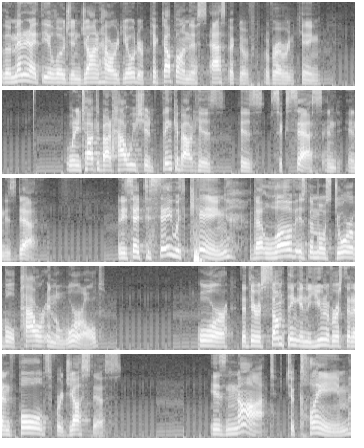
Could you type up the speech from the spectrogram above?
The Mennonite theologian John Howard Yoder picked up on this aspect of, of Reverend King when he talked about how we should think about his, his success and, and his death. And he said, To say with King that love is the most durable power in the world, or that there is something in the universe that unfolds for justice, is not to claim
